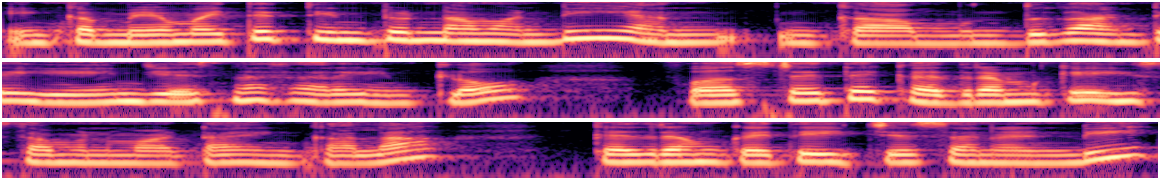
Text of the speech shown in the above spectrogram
ఇంకా మేమైతే తింటున్నామండి. అన్- ఇంకా ముందుగా అంటే ఏం చేసినా సరే ఇంట్లో ఫస్ట్ అయితే కదిరంకే ఇస్తామన్నమాట. ఇంకా అలా కదిరంకి అయితే ఇచ్చేసానండి.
